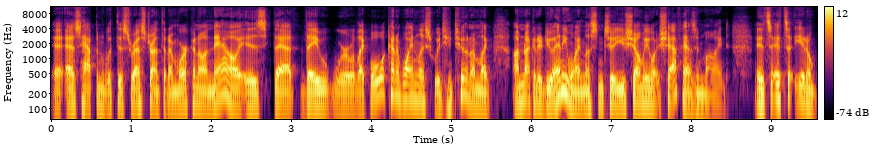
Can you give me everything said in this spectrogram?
as happened with this restaurant that I'm working on now, is that they were like, well, what kind of wine list would you do? And I'm like, I'm not going to do any wine list until you show me what chef has in mind. It's, it's, you know,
